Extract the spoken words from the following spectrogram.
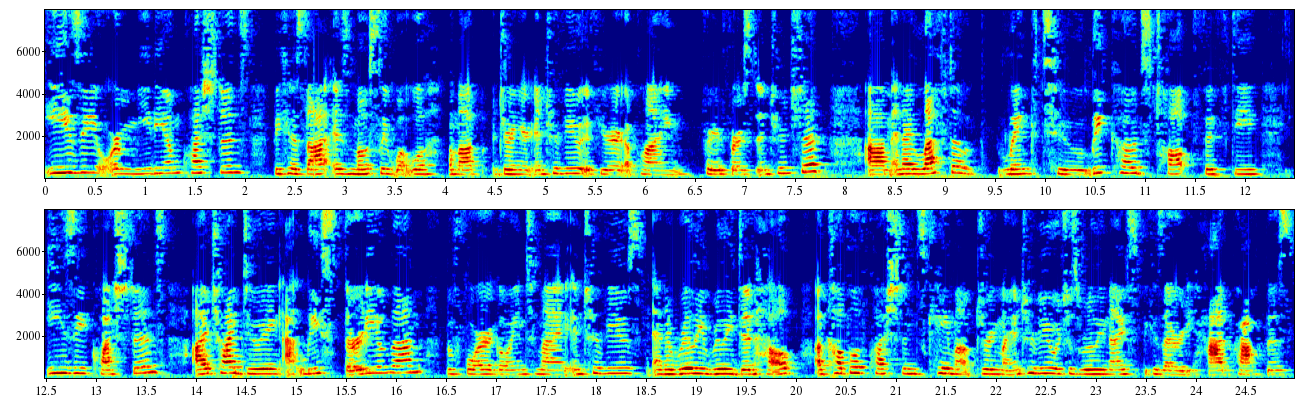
easy or medium questions because that is mostly what will come up during your interview if you're applying for your first internship. Um, and I left a link to LeetCode's top 50 easy questions. I tried doing at least 30 of them before going to my interviews and it really, really did help. A couple of questions came up during my interview, which was really nice because I already had practice.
